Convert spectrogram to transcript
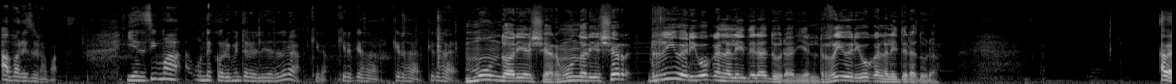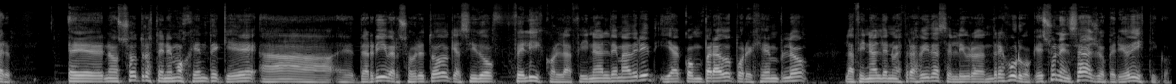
aparece una más. Y encima, un descubrimiento de la literatura. Quiero, quiero, quiero saber, quiero saber, quiero saber. Mundo Ariel Sher, Mundo Ariel Sher, River y Boca en la literatura, Ariel. River y Boca en la literatura. A ver, eh, nosotros tenemos gente que ha, eh, de River sobre todo, que ha sido feliz con la final de Madrid y ha comprado, por ejemplo, la final de nuestras vidas, el libro de Andrés Burgo, que es un ensayo periodístico.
